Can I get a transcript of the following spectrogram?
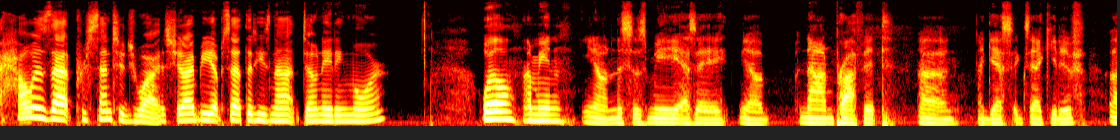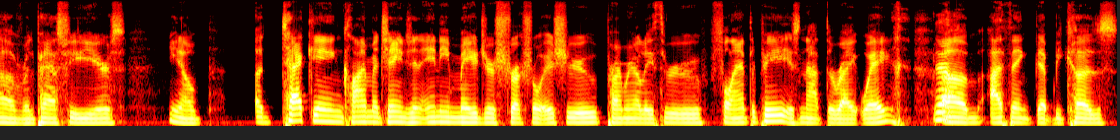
how is that percentage wise? Should I be upset that he's not donating more? Well, I mean, you know, and this is me as a you know nonprofit, uh, I guess, executive uh, over the past few years. You know, attacking climate change and any major structural issue primarily through philanthropy is not the right way. Yeah. um, I think that because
